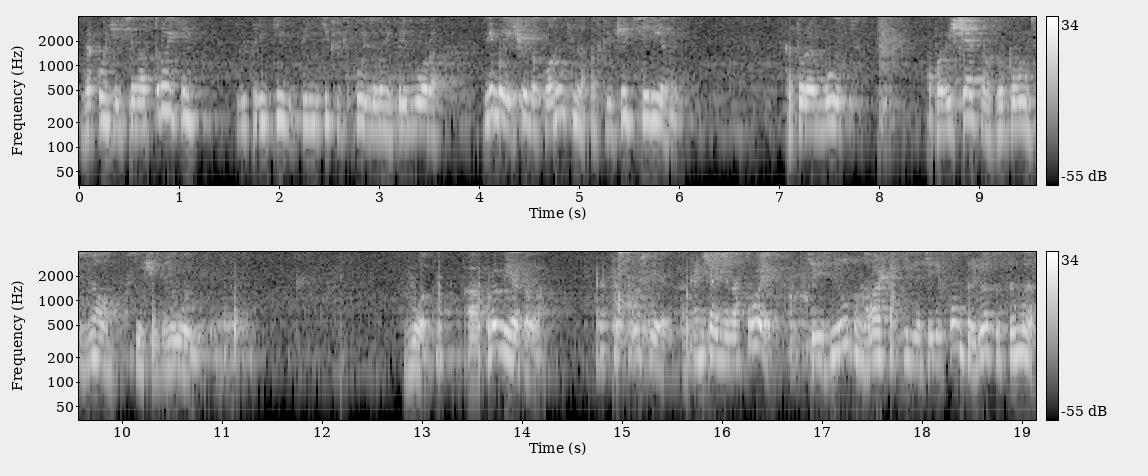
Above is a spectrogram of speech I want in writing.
закончить все настройки и перейти, перейти к использованию прибора, либо еще дополнительно подключить сирену, которая будет оповещать нас звуковым сигналом в случае тревоги. Вот. А кроме этого, после окончания настроек, через минуту на ваш мобильный телефон придет смс,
